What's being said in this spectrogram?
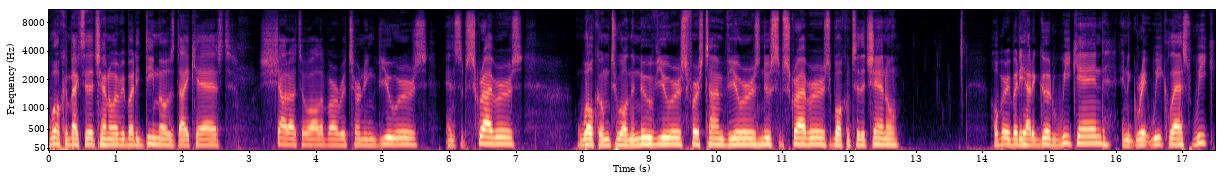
Welcome back to the channel, everybody. Dee Mo's Diecast. Shout out to all of our returning viewers and subscribers. Welcome to all the new viewers, first time viewers, new subscribers. Welcome to the channel. Hope everybody had a good weekend and a great week last week.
